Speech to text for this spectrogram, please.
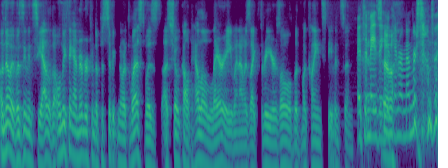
Oh no, it wasn't even Seattle. The only thing I remember from the Pacific Northwest was a show called Hello Larry when I was like three years old with McLean Stevenson. It's amazing so, you can remember something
